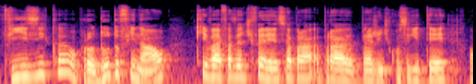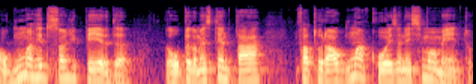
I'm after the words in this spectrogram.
física, o produto final que vai fazer a diferença para a gente conseguir ter alguma redução de perda, ou pelo menos tentar faturar alguma coisa nesse momento.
